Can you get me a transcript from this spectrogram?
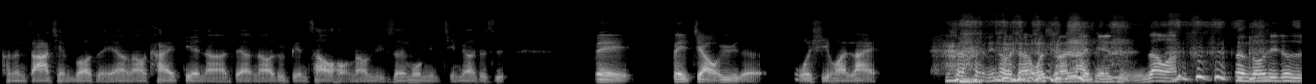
可能砸钱不知道怎样，然后开店啊这样，然后就变超红，然后女生莫名其妙就是被被教育的，我喜欢赖，你怎么想？我喜欢赖贴图，你知道吗？这种东西就是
